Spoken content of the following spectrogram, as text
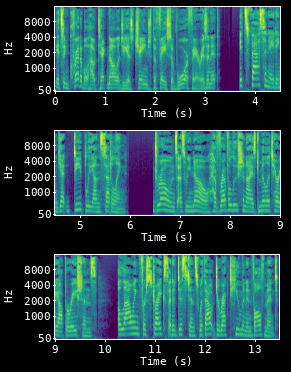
it's incredible how technology has changed the face of warfare, isn't it? It's fascinating yet deeply unsettling. Drones, as we know, have revolutionized military operations, allowing for strikes at a distance without direct human involvement.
